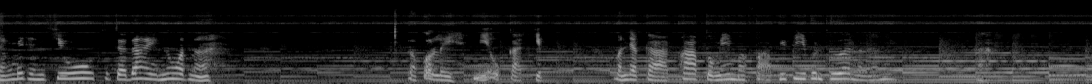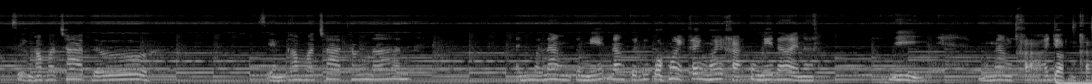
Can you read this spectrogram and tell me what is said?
ยังไม่ถึงคิวที่จะได้นวดนะ เราก็เลยมีโอกาสเก็บบรรยากาศภาพตรงนี้มาฝากพี่ๆเพื่อนๆนะนี่ เสียงธรรมชาติเด้อ เสียงธรรมชาติทั้งนั้น อันมานั่งตรงนี้นั่งตรงนี้ก็ห้อยแข้งห้อยขาตรงนี้ได้นะ นี่มานั่งขาหย่อนขา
